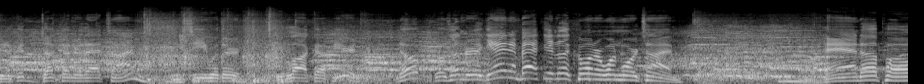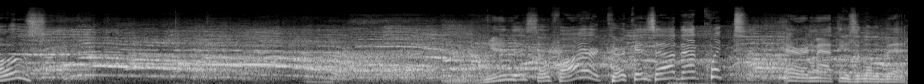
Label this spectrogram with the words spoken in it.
Did a good duck under that time. And see whether he lock up here. Nope, goes under again and back into the corner one more time. And oppose. And so far, Kirk has out outquicked Aaron Matthews a little bit.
